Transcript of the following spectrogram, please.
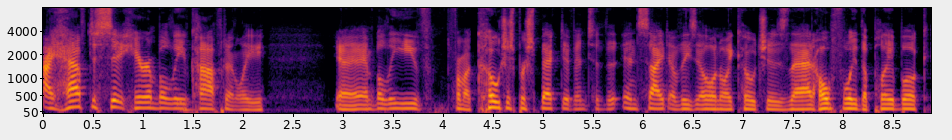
I have to sit here and believe confidently and believe from a coach's perspective into the insight of these Illinois coaches that hopefully the playbook,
